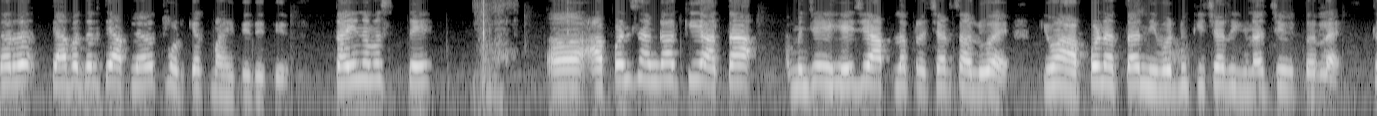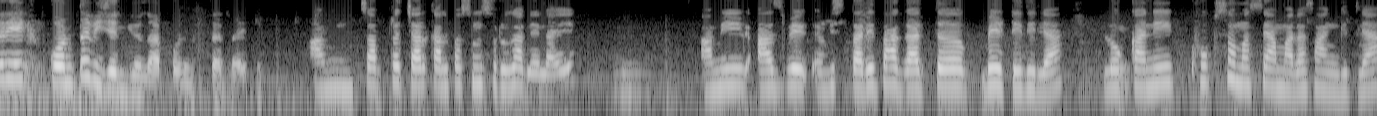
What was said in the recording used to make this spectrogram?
तर त्याबद्दल ते आपल्याला थोडक्यात माहिती देतील. ताई नमस्ते. आपण सांगा की आता म्हणजे हे जे आपला प्रचार चालू आहे किंवा आपण आता निवडणुकीच्या रिंगणात जे उतरलाय तर एक कोणतं विजन घेऊन आपण उतरलाय? आमचा प्रचार कालपासून सुरू झालेला आहे. आम्ही आज विस्तारित भागात भेटी दिल्या. लोकांनी खूप समस्या आम्हाला सांगितल्या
